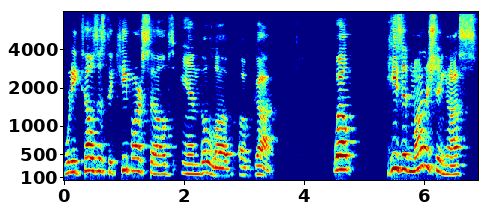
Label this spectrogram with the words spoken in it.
when he tells us to keep ourselves in the love of God? Well, he's admonishing us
